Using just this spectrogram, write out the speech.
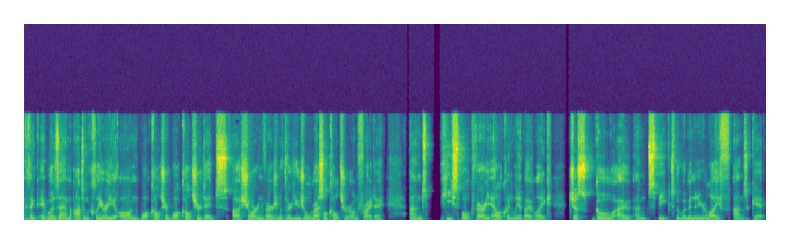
I think it was um, Adam Cleary on What Culture. What Culture did a shortened version of their usual wrestle culture on Friday, and he spoke very eloquently about like just go out and speak to the women in your life and get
